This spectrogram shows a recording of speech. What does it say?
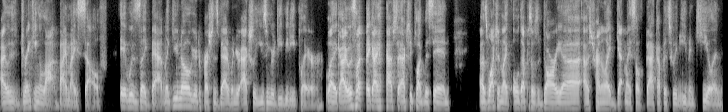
I was drinking a lot by myself. It was like bad. Like, you know, your depression's bad when you're actually using your DVD player. Like, I was like, I have to actually plug this in. I was watching like old episodes of Daria. I was trying to like get myself back up into an even keel and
